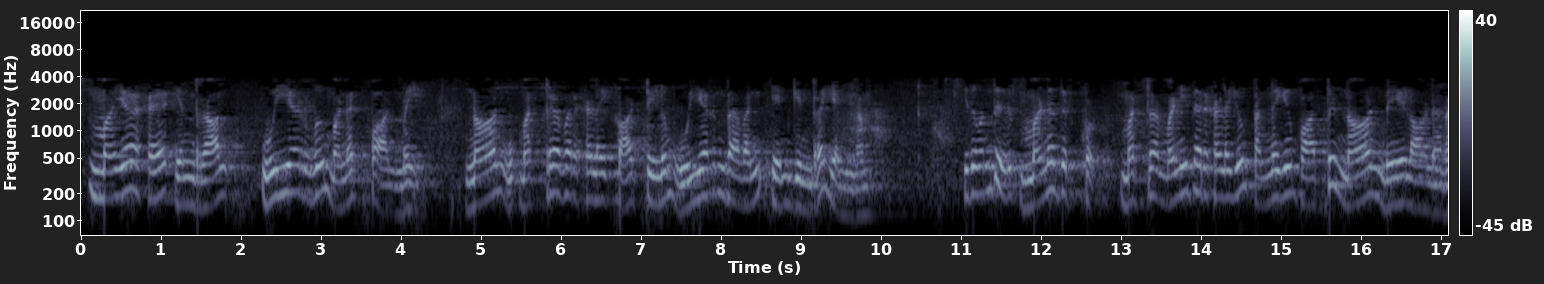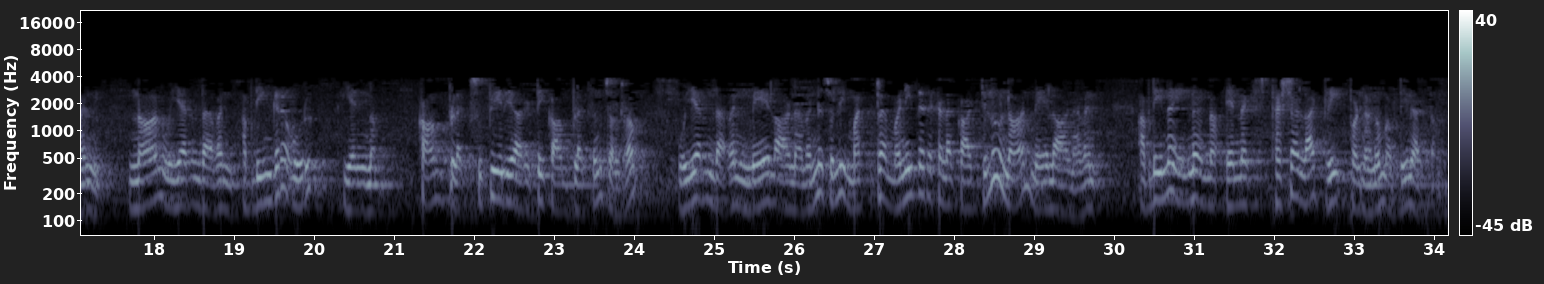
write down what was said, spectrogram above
மயக என்றால் உயர்வு மனப்பான்மை. நான் மற்றவர்களை காட்டிலும் உயர்ந்தவன் என்கின்ற எண்ணம். இது வந்து மனதிற்குள் மற்ற மனிதர்களையும் தன்னையும் பார்த்து நான் மேலானவன் நான் உயர்ந்தவன் அப்படிங்கிற ஒரு எண்ணம். காம்ப்ளெக்ஸ் சுப்பீரியாரிட்டி காம்ப்ளெக்ஸ் சொல்றோம். உயர்ந்தவன் மேலானவன் சொல்லி மற்ற மனிதர்களை காட்டிலும் நான் மேலானவன். அப்படின்னா என்ன என்ன ஸ்பெஷலா ட்ரீட் பண்ணணும் அப்படின்னு அர்த்தம்.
